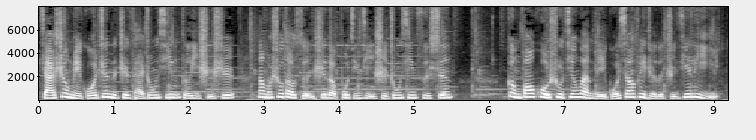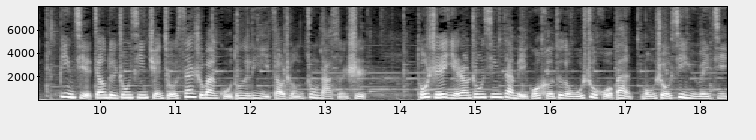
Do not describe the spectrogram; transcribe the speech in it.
假设美国真的制裁中兴得以实施，那么受到损失的不仅仅是中兴自身，更包括数千万美国消费者的直接利益。并且将对中兴全球三十万股东的利益造成重大损失，同时也让中兴在美国合作的无数伙伴蒙受信誉危机。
